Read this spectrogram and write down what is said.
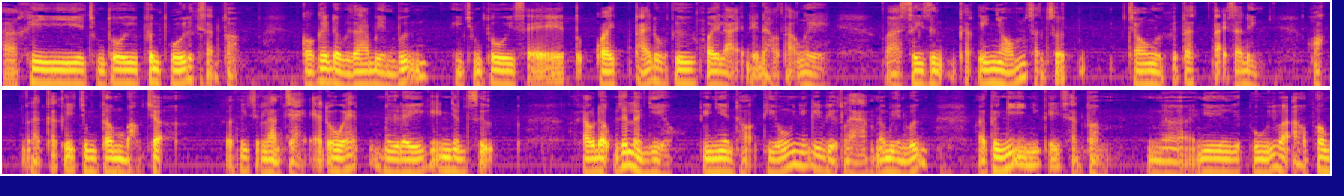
và khi chúng tôi phân phối được sản phẩm có cái đầu ra bền vững thì chúng tôi sẽ quay tái đầu tư quay lại để đào tạo nghề và xây dựng các cái nhóm sản xuất cho người khuyết tật tại gia đình hoặc là các cái trung tâm bảo trợ các cái làng trẻ SOS nơi đấy cái nhân sự lao động rất là nhiều. Tuy nhiên họ thiếu những cái việc làm nó bền vững. Và tôi nghĩ những cái sản phẩm ờ, như túi và áo phông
